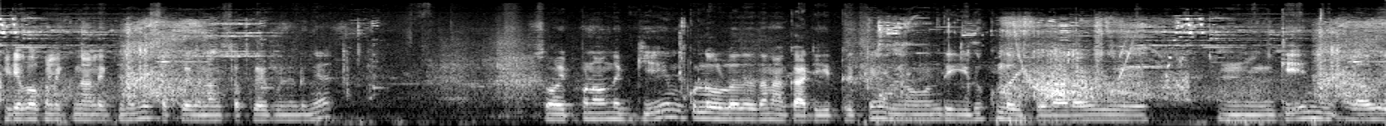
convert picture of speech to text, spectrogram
வீடியோ பார்க்க லைக் நான் லைக் பண்ணுங்கள் சப்ஸ்கிரைப் பண்ணாங்க சப்ஸ்கிரைப் பண்ணிவிடுங்க ஸோ இப்போ நான் வந்து கேமுக்குள்ளே உள்ளதை தான் நான் காட்டிக்கிட்டு இருக்கேன். இன்னும் வந்து இதுக்குள்ளே இப்போ அதாவது கேம் அதாவது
